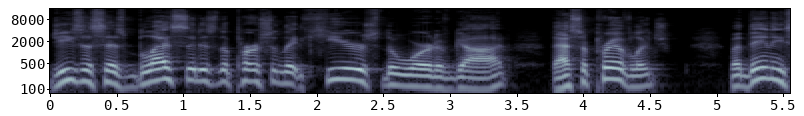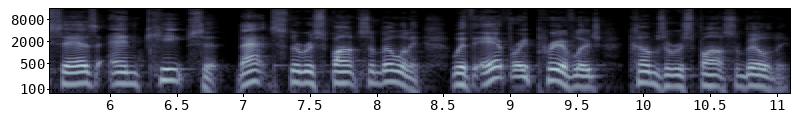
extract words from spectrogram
Jesus says, Blessed is the person that hears the word of God. That's a privilege. But then he says, and keeps it. That's the responsibility. With every privilege comes a responsibility.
